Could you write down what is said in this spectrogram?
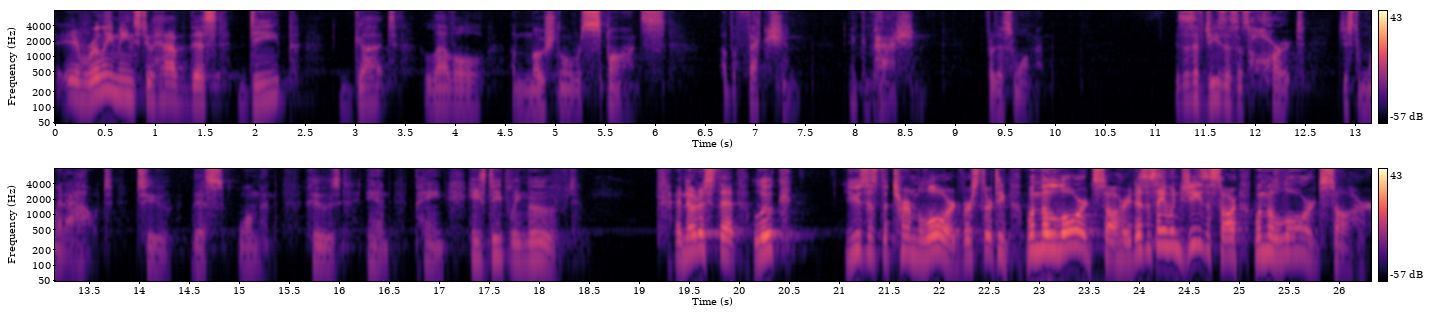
It really means to have this deep, gut level emotional response of affection and compassion for this woman. It's as if Jesus' heart just went out to this woman who's in pain. He's deeply moved. And notice that Luke uses the term Lord. Verse 13, when the Lord saw her. He doesn't say when Jesus saw her, when the Lord saw her.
